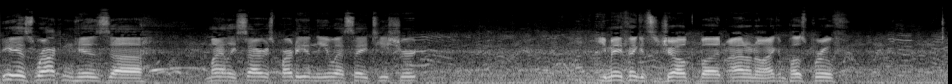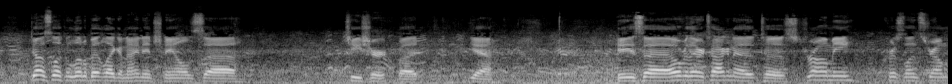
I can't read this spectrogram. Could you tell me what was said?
He is rocking his uh, Miley Cyrus Party in the USA t-shirt. You may think it's a joke, but I don't know. I can post proof does look a little bit like a Nine Inch Nails uh, t-shirt, but yeah, he's uh, over there talking to, to Stromie, Chris Lindstrom,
